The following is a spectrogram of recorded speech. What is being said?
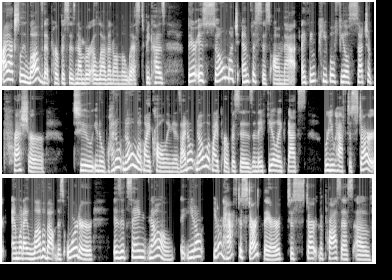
I actually love that purpose is number 11 on the list because there is so much emphasis on that. I think people feel such a pressure to, you know, I don't know what my calling is. I don't know what my purpose is. And they feel like that's where you have to start. And what I love about this order is it's saying no you don't you don't have to start there to start the process of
